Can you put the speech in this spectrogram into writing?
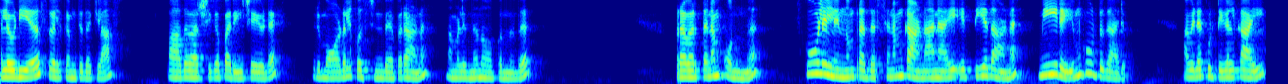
Hello dears welcome to the class പാദവാർഷിക പരീക്ഷയുടെ ഒരു മോഡൽ ക്വസ്റ്റ്യൻ പേപ്പറാണ് നമ്മൾ ഇന്ന് നോക്കുന്നത്. പ്രവർത്തനം ഒന്ന്. സ്കൂളിൽ നിന്നും പ്രദർശനം കാണാനായി എത്തിയതാണ് മീരയും കൂട്ടുകാരും. അവിടെ കുട്ടികൾക്കായി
